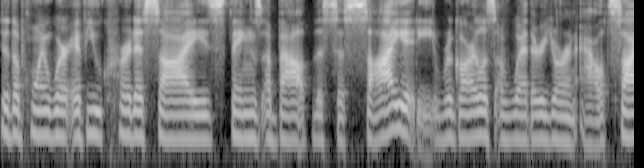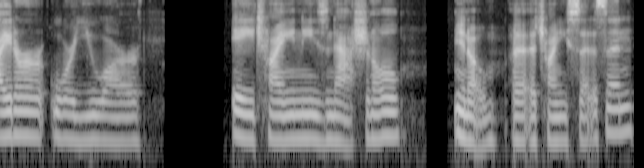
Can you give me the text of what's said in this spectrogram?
to the point where if you criticize things about the society, regardless of whether you're an outsider or you are a Chinese national, you know, a, a Chinese citizen,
